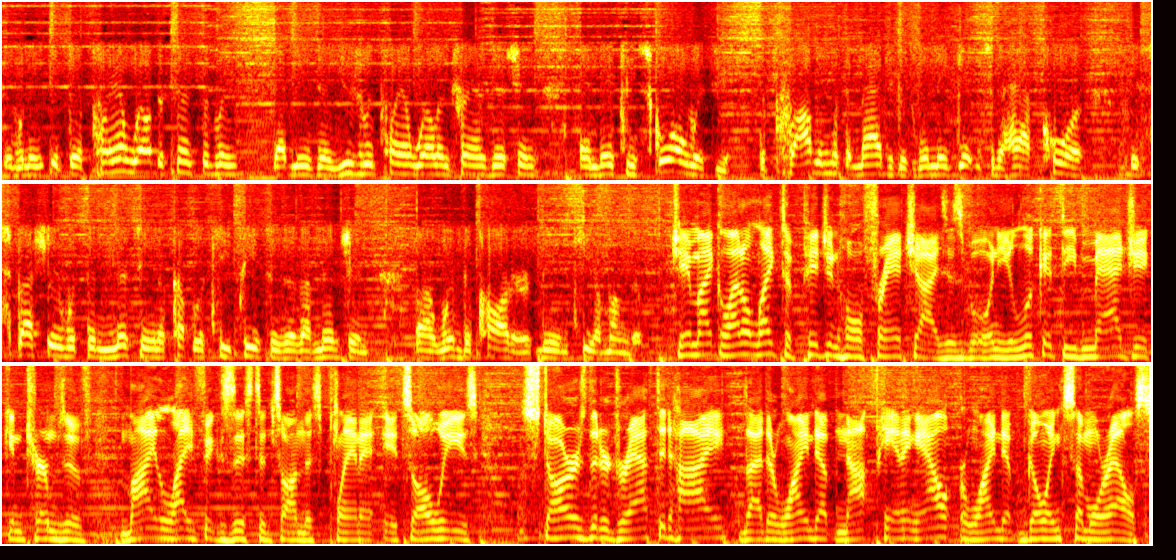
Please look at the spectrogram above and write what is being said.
when they, if they're playing well defensively, that means they're usually playing well in transition, and they can score with you. The problem with the Magic is when they get into the half court, especially with them missing a couple of key pieces, as I mentioned, uh, Wendell Carter being key among them. J. Michael, I don't like to pigeonhole franchises, but when you look at the magic in terms of my life existence on this planet, it's always stars that are drafted high that either wind up not panning out or wind up going somewhere else.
